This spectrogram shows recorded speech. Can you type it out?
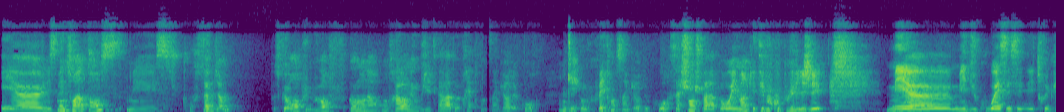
Et euh, les semaines sont intenses, mais je trouve ça bien. Parce que en plus, en- comme on est en contrat, on est obligé de faire à peu près 35 heures de cours. Donc on fait 35 heures de cours. Ça change par rapport au M1 qui était beaucoup plus léger. Mais, euh, mais du coup, ouais, c'est c'est des trucs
